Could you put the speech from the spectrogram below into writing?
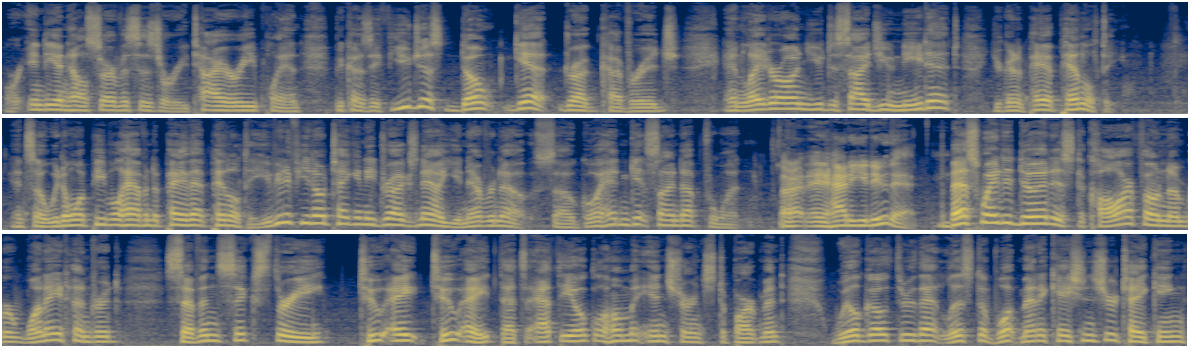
or Indian Health Services or retiree plan. Because if you just don't get drug coverage and later on you decide you need it, you're going to pay a penalty. And so we don't want people having to pay that penalty. Even if you don't take any drugs now, you never know. So go ahead and get signed up for one. All right, and how do you do that? The best way to do it is to call our phone number 1 800 763 2828. That's at the Oklahoma Insurance Department. We'll go through that list of what medications you're taking,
